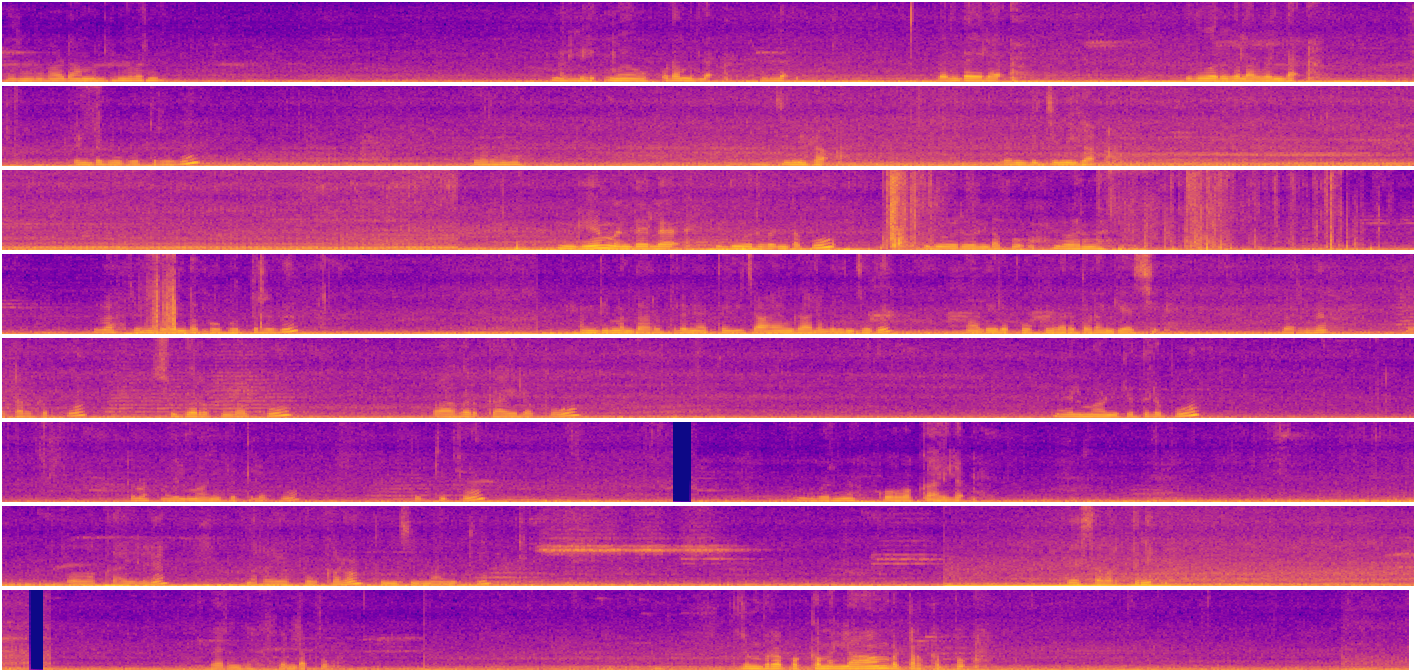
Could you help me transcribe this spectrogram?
பாருங்க வாடாமல்லி. இங்கே பாருங்க. மல்லி ம- உடம்பில்ல இல்லை. வெண்டையில் இது ஒரு கலர் வெண்டை. ரெண்டு பூ பூத்துருக்கு பாருங்க. ஜினிகா. ரெண்டு ஜினிகா. இங்கேயும் வெண்டையில் இது ஒரு வெண்டைப்பூ இது ஒரு வெண்டைப்பூ. இங்கே வருங்க இல்லை ரெண்டு வெண்டை பூ பூத்துருக்கு. அந்தி மந்தாரத்தில் நேற்றுக்கு சாயங்காலம் விரிஞ்சது. மாடியில் பூக்கள் வர தொடங்கியாச்சு. பாருங்க. பட்டர் கப்பு சுகருக்குள்ள பூ பாகற்காயில் பூ மயில் மாணிக்கத்தில் பூ. மயில் மாணிக்கத்தில் பூ. தெட்டிப்பூ இங்க பாருங்க கோவக்காயில். கோவக்காயில் நிறைய பூக்களும் பிஞ்சி மாணிக்கு கேசவர்த்தினி பாருங்க வெண்டைப்பூ திரும்புகிற பக்கமெல்லாம் பட்டர் கப்பு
